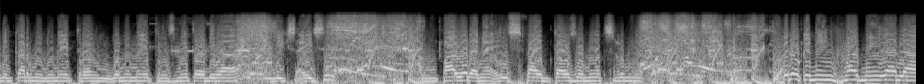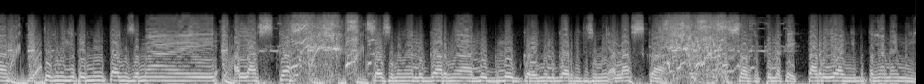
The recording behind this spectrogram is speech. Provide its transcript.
sa Del Carmen doon ay tran- doon na may transmitter diya DXIC ang power na is 5,000 watts rin na pero kining hard na igala dito kami gitimutan sa may Alaska. Sa sa mga lugar nga lublub kay mga lugar dito sa may Alaska. Sa kapila ka hektarya ang ibutangan namin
